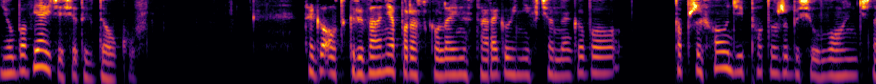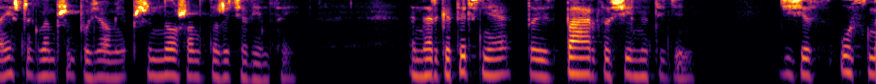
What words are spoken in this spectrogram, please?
Nie obawiajcie się tych dołków, tego odkrywania po raz kolejny starego i niechcianego, bo to przychodzi po to, żeby się uwolnić na jeszcze głębszym poziomie, przynosząc do życia więcej. Energetycznie to jest bardzo silny tydzień. Dziś jest 8,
